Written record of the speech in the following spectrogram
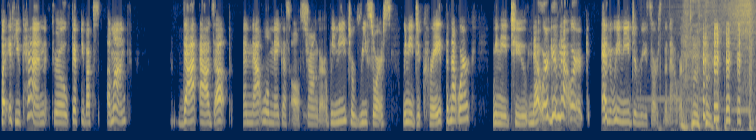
But if you can throw 50 bucks a month, that adds up and that will make us all stronger. We need to resource, we need to create the network, we need to network the network, and we need to resource the network.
